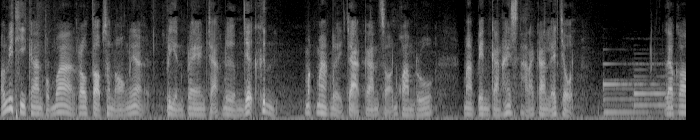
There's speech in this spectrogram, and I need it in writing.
อันวิธีการผมว่าเราตอบสนองเนี่ยเปลี่ยนแปลงจากเดิมเยอะขึ้นมาก ๆ เลยจากการสอนความรู้ มาเป็นการให้สถานการณ์และโจทย์ แล้วก็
